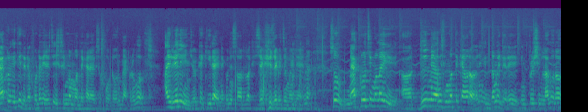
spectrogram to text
म्याक्रो यति धेरै फोटो खिचेको छु स्क्रिनमा म देखाइरहेको छु फोटोहरू म्याक्रोको आई रियली इन्जोय क्या किरा हिँडेको नि सर र खिचेको खिचेको छु मैले होइन। सो म्याक्रो चाहिँ मलाई दुई मेगा पिक्सल मात्रै क्यामेरा हो भने एकदमै धेरै इम्प्रेसिभ लाग्यो र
